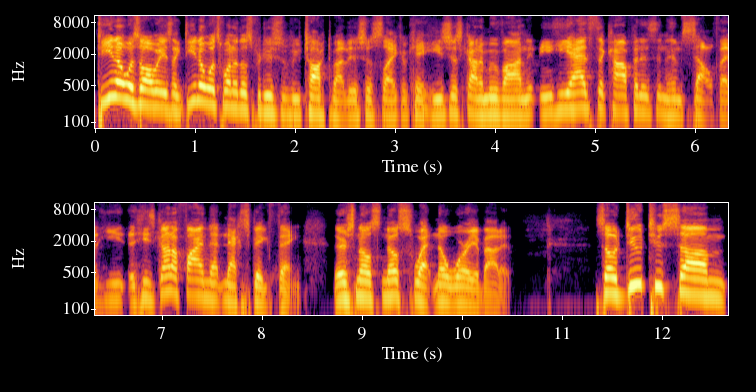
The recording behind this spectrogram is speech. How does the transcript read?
Dino was always like Dino was one of those producers we've talked about. It's just like, okay, he's just got to move on. He has the confidence in himself that he he's gonna find that next big thing. There's no no sweat, no worry about it. So due to some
